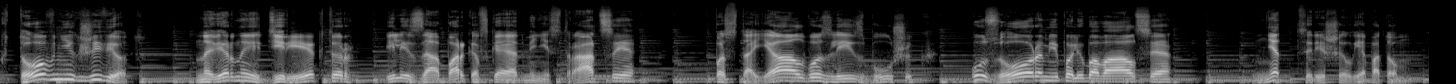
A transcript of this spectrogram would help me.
кто в них живет? Наверное, директор или зоопарковская администрация. Постоял возле избушек, узорами полюбовался. Нет, решил я потом,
